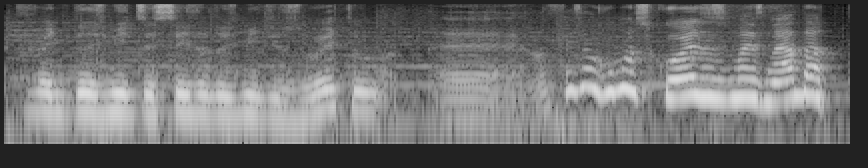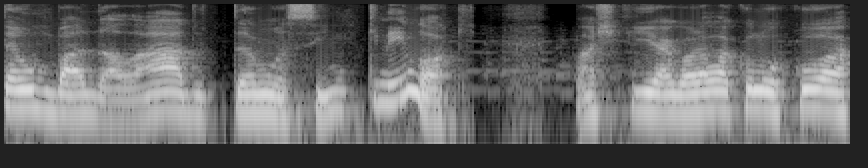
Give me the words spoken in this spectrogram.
que foi de 2016 a 2018. É, ela fez algumas coisas, mas nada tão badalado, tão assim, que nem Loki. Acho que agora ela colocou a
